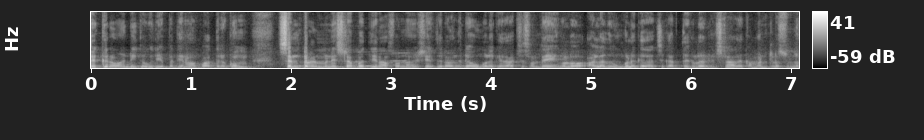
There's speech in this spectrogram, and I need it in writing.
விக்கிரவாண்டி தொகுதியை பற்றி நம்ம பார்த்துருக்கோம். சென்ட்ரல் மினிஸ்டரை பற்றி நான் சொன்ன விஷயத்தில் வந்துட்டு உங்களுக்கு ஏதாச்சும் சந்தேகங்களோ அல்லது உங்களுக்கு ஏதாச்சும் கருத்துக்கள் இருந்துச்சுன்னா அதை கமெண்ட்டில் சொல்லுங்கள்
